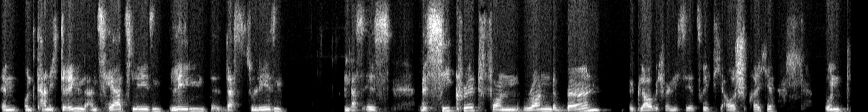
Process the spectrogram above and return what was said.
ähm, und kann ich dringend ans Herz lesen, legen, das zu lesen. Das ist The Secret von Rhonda Byrne, glaube ich, wenn ich sie jetzt richtig ausspreche. Und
